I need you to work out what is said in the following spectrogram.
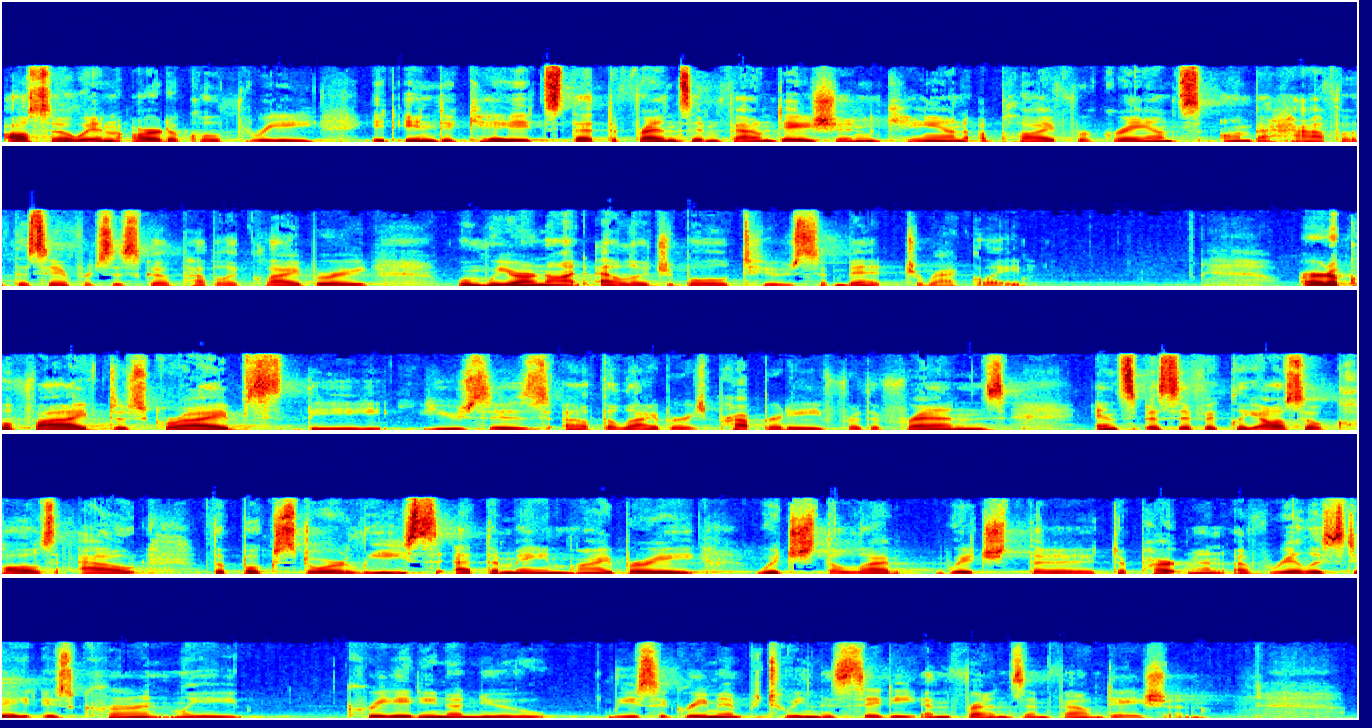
Also, in Article 3, it indicates that the Friends and Foundation can apply for grants on behalf of the San Francisco Public Library when we are not eligible to submit directly. Article 5 describes the uses of the library's property for the Friends and specifically also calls out the bookstore lease at the main library, which the, which the Department of Real Estate is currently creating a new lease agreement between the city and Friends and Foundation.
